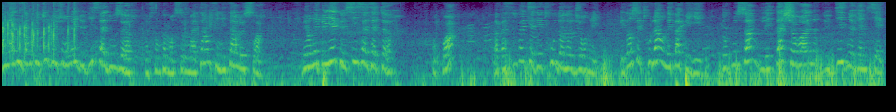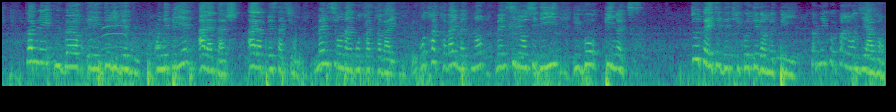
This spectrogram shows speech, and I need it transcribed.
On a des amplitudes de journée de 10 à 12 heures, parce qu'on commence le matin, on finit tard le soir. Mais on est payé que 6 à 7 heures. Pourquoi? Bah, Parce qu'en fait, il y a des trous dans notre journée. Et dans ces trous-là, on n'est pas payé. Donc nous sommes les tâcheronnes du 19e siècle. comme les Uber et les Deliveroo. On est payé à la tâche, à la prestation, même si on a un contrat de travail. Le contrat de travail maintenant, même s'il est en CDI, il vaut peanuts. Tout a été détricoté dans notre pays, comme les copains l'ont dit avant,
